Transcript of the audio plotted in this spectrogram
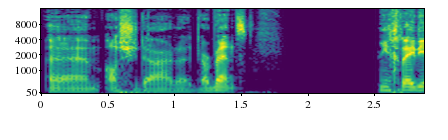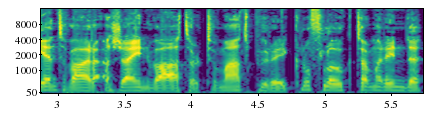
ehm, als je daar, daar bent. Ingrediënten waren azijn, water, tomatenpuree, knoflook, tamarinde,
